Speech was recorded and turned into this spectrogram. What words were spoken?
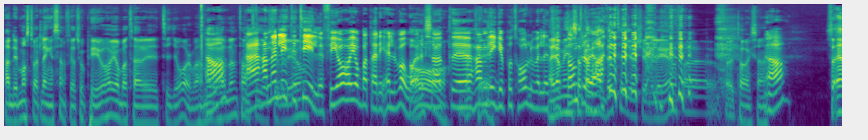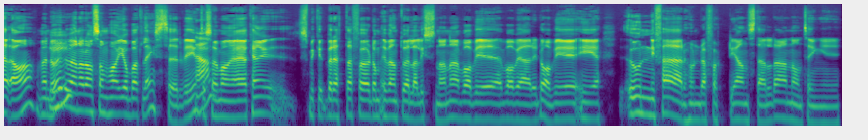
han, det måste varit länge sedan, för jag tror PO har jobbat här i tio år. Va? Han, ja. hade Nej, han är lite till, för jag har jobbat här i elva år. Oh, så att, eh, okay. han ligger på tolv eller tretton tror jag. Jag minns att han hade tioårsjubileum för, för ett tag sedan. Ja. Så, ja, men då är mm. du en av de som har jobbat längst tid. Vi är ja. inte så många. Jag kan ju mycket berätta för de eventuella lyssnarna vad vi, vad vi är idag. Vi är ungefär 140 anställda, någonting i,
